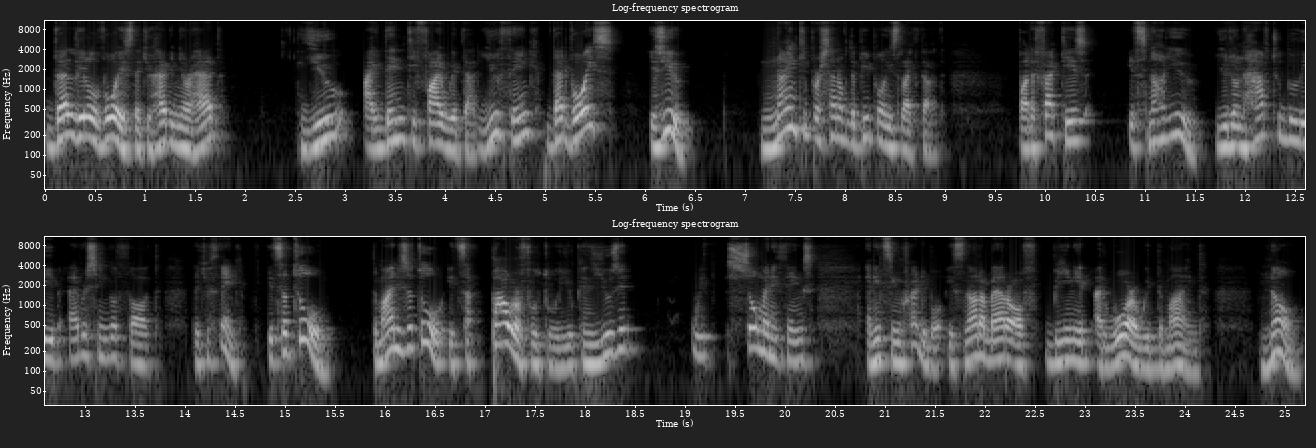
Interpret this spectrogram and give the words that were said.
that little voice that you have in your head, you identify with that. You think that voice is you. 90% of the people is like that. But the fact is, it's not you. You don't have to believe every single thought that you think. It's a tool. The mind is a tool. It's a powerful tool. You can use it with so many things, and it's incredible. It's not a matter of being at war with the mind. No,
